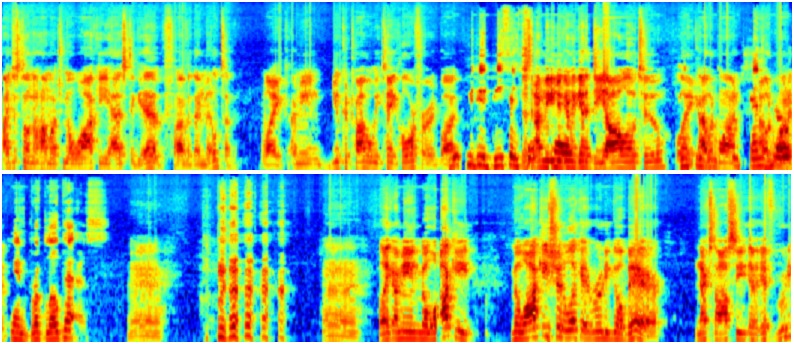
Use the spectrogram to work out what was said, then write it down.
I just don't know how much Milwaukee has to give other than Middleton. Like, I mean, you could probably take Horford, but If you do defense, does that mean you're going to get a Diallo too? Like, I would want, I would want it. and Brook Lopez. Eh, eh. Like, I mean, Milwaukee, Milwaukee should look at Rudy Gobert next offseason. If, if Rudy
